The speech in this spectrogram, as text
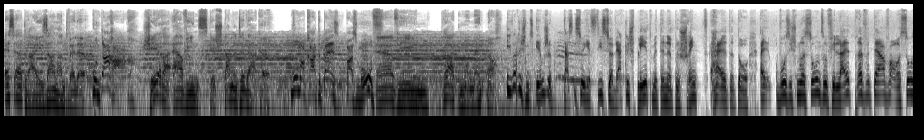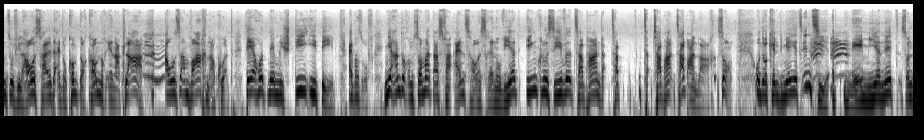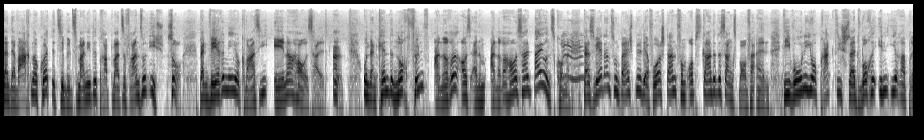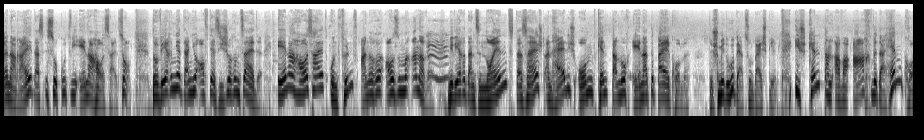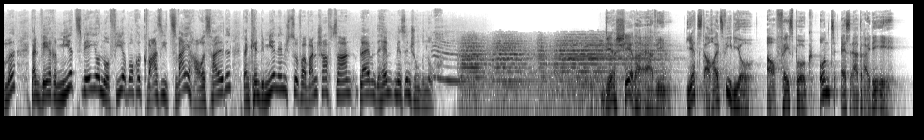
SR3 Saarlandwelle. Und Dachach, Scherer Erwins gestammelte Werke. wo wir gerade beißen, pass mal auf. Erwin, grad einen Moment noch. Übrigens, Irmsche, das ist so jetzt dies Jahr wirklich blöd mit den Beschränktheiten da, äh, wo sich nur so und so viel Leid treffen dürfen aus so und so viel Haushalte, äh, da kommt doch kaum noch einer klar. Außer am Wagner Kurt. Der hat nämlich die Idee. Äh, pass auf, wir haben doch im Sommer das Vereinshaus renoviert, inklusive Zapan, Zap, Zap, Zapanlage. So. Und da könnt ihr mir jetzt inziehen. Äh, nee, mir nicht, sondern der Wagner Kurt, der Zibbelsmanni, der Trappmatze Franz und ich. So. Dann wäre mir ja quasi einer Haushalt. Äh. Und dann könnte noch fünf andere aus einem anderen Haushalt bei uns kommen. Das wäre dann zum Beispiel der Vorstand vom Obstgarde Gesangsbauverein. Die wohnen ja praktisch seit Woche in ihrer Brennerei. Das ist so gut wie einer Haushalt. So. Da wäre mir dann ja auf der sicheren Seite. Einer Haushalt und fünf andere aus dem anderen. Mir wäre dann zu neunt, das heißt, an Heiligabend kennt dann noch einer dabei kommen. Der Schmidt Hubert zum Beispiel. Ich kennt dann aber auch wieder hem komme, dann wäre mir zwei ja nur vier Wochen quasi zwei Haushalte, dann könnte mir nämlich zur Verwandtschaft sagen, bleibende Hemd, mir sind schon genug. Der Scherer Erwin. Jetzt auch als Video. Auf Facebook und sr3.de.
